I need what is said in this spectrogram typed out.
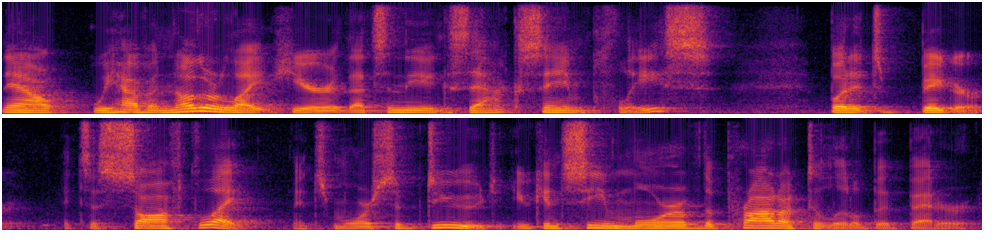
Now, we have another light here that's in the exact same place, but it's bigger. It's a soft light. It's more subdued. You can see more of the product a little bit better.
